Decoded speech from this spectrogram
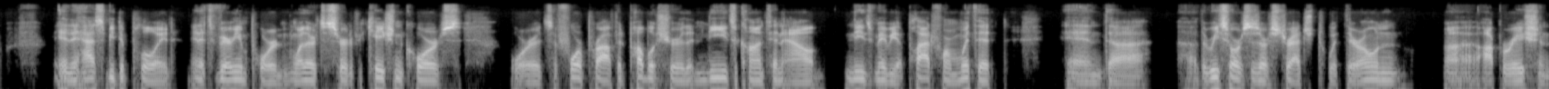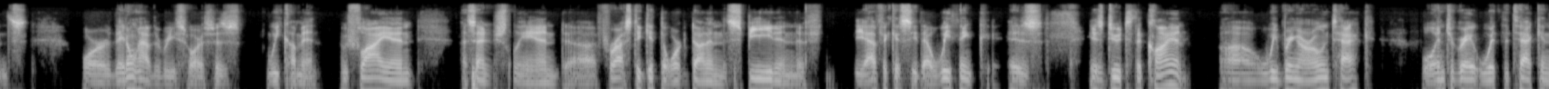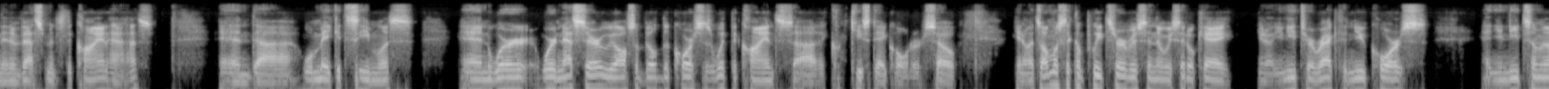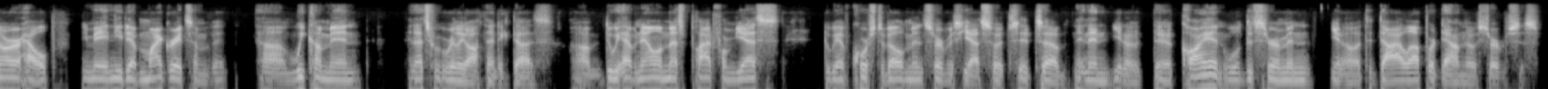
and it has to be deployed and it's very important whether it's a certification course or it's a for-profit publisher that needs content out needs maybe a platform with it and uh, uh, the resources are stretched with their own uh, operations or they don't have the resources we come in we fly in essentially and uh, for us to get the work done and the speed and the, the efficacy that we think is is due to the client uh, we bring our own tech We'll integrate with the tech and the investments the client has, and we'll make it seamless. And where where necessary, we also build the courses with the clients, uh, key stakeholders. So, you know, it's almost a complete service. And then we said, okay, you know, you need to erect a new course, and you need some of our help. You may need to migrate some of it. Um, we come in, and that's what really authentic does. Um, do we have an LMS platform? Yes. Do we have course development service? Yes. So it's it's uh, and then you know the client will determine you know to dial up or down those services.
